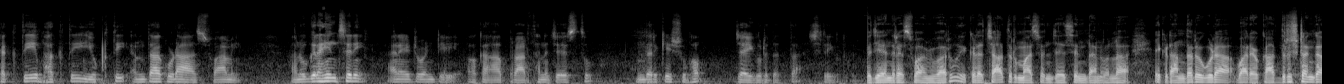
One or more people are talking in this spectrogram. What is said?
శక్తి భక్తి యుక్తి అంతా కూడా ఆ స్వామి అనుగ్రహించని అనేటువంటి ఒక ప్రార్థన చేస్తూ అందరికీ శుభం. జై గురుదత్త శ్రీ గురుదత్త. విజయేంద్ర స్వామి వారు ఇక్కడ చాతుర్మాసం చేసిన దానివల్ల ఇక్కడ అందరూ కూడా వారి యొక్క అదృష్టంగా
